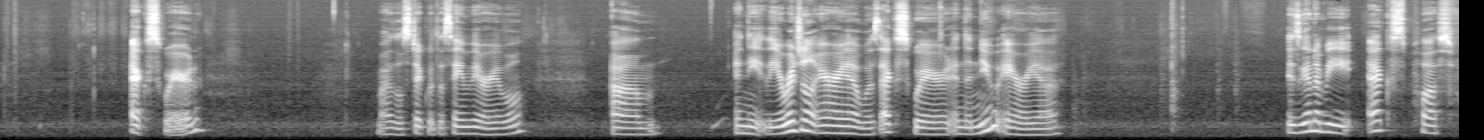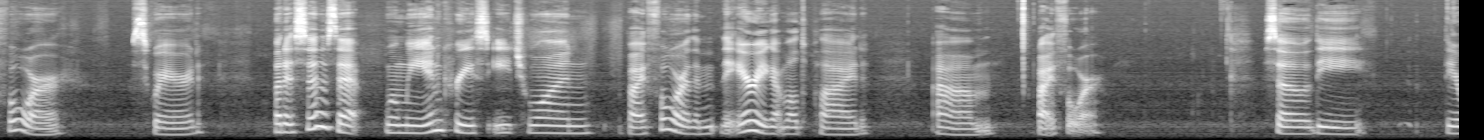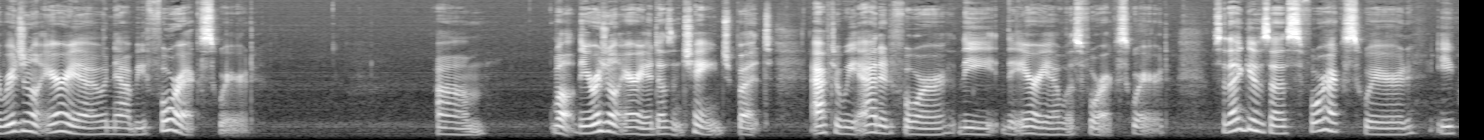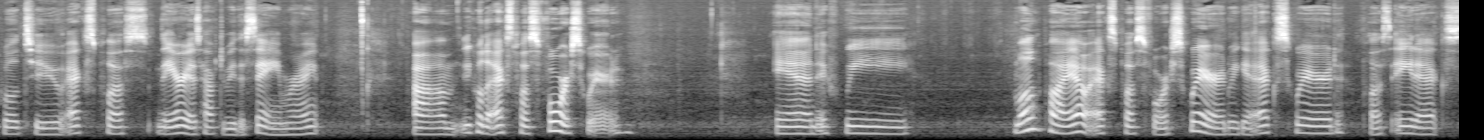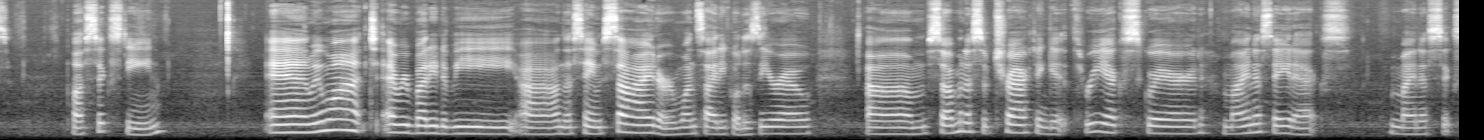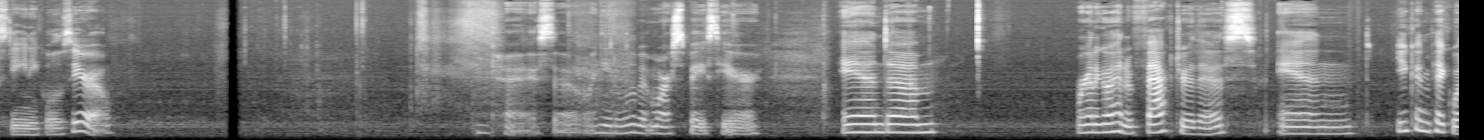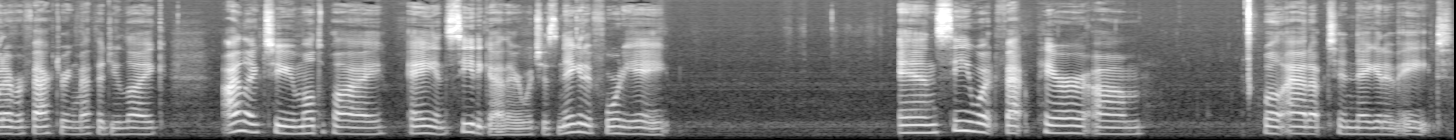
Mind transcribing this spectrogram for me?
x squared. Might as well stick with the same variable. Um, and the, the original area was x squared, and the new area is going to be x plus 4 squared, but it says that when we increased each one by 4, the, the area got multiplied um, by 4. So the, the original area would now be 4x squared. Um, well, the original area doesn't change, but after we added 4, the, the area was 4x squared. So that gives us 4x squared equal to x plus, the areas have to be the same, right? Um, equal to x plus 4 squared. And if we multiply out x plus 4 squared, we get x squared plus 8x plus 16. And we want everybody to be uh, on the same side or one side equal to 0. Um, so I'm going to subtract and get 3x squared minus 8x minus 16 equals 0. Okay, so I need a little bit more space here. And um, we're going to go ahead and factor this, and you can pick whatever factoring method you like. I like to multiply a and c together, which is negative 48, and see what pair um, will add up to negative 8.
